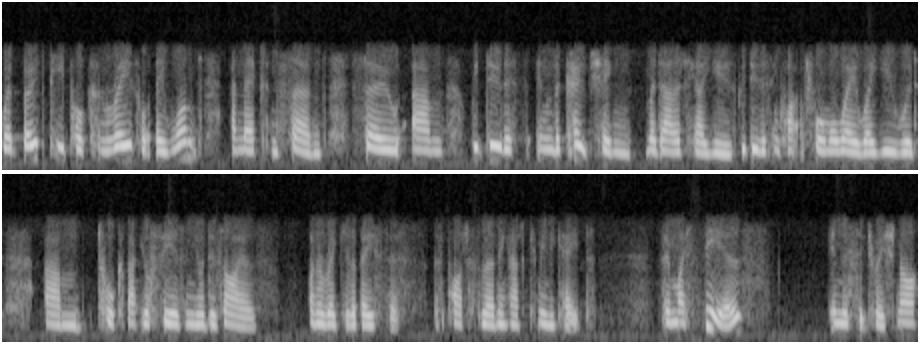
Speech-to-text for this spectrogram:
where both people can raise what they want and their concerns. So um, we do this in the coaching modality I use. We do this in quite a formal way where you would um, talk about your fears and your desires on a regular basis as part of learning how to communicate. So my fears in this situation are,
